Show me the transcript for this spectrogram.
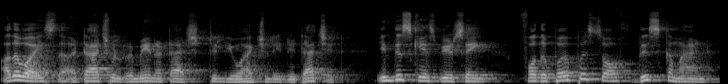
Otherwise, the attach will remain attached till you actually detach it. In this case, we are saying for the purpose of this command,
